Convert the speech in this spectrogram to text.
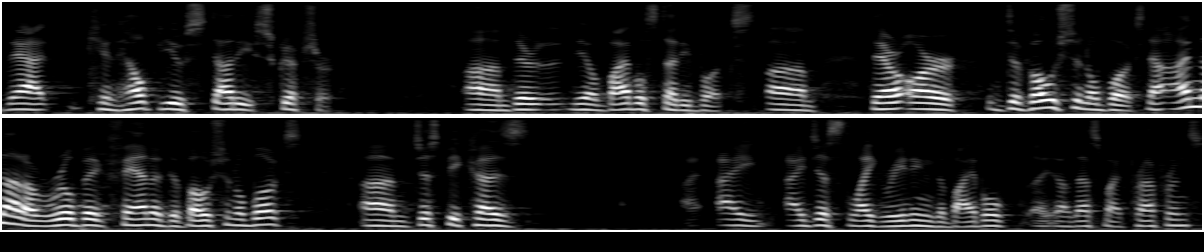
that can help you study Scripture. Um, there, you know, Bible study books. Um, there are devotional books. Now, I'm not a real big fan of devotional books, um, just because I, I I just like reading the Bible. Know, that's my preference.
